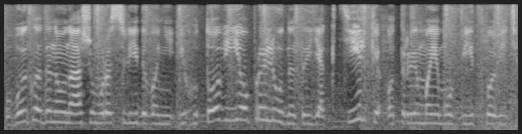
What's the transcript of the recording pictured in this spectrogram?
викладену у нашому розслідуванні, і готові її оприлюднити, як тільки отримаємо відповідь.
